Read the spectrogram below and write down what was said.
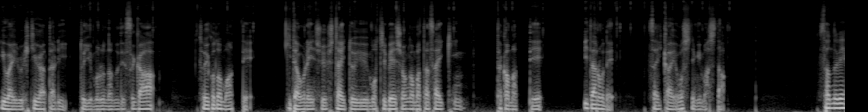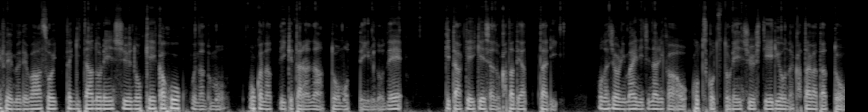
いわゆる弾き語りというものなのですが、そういうこともあって、ギターを練習したいというモチベーションがまた最近高まっていたので、再開をしてみました。スタンド FM ではそういったギターの練習の経過報告なども行っていけたらなと思っているので、ギター経験者の方であったり、同じように毎日何かをコツコツと練習しているような方々と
